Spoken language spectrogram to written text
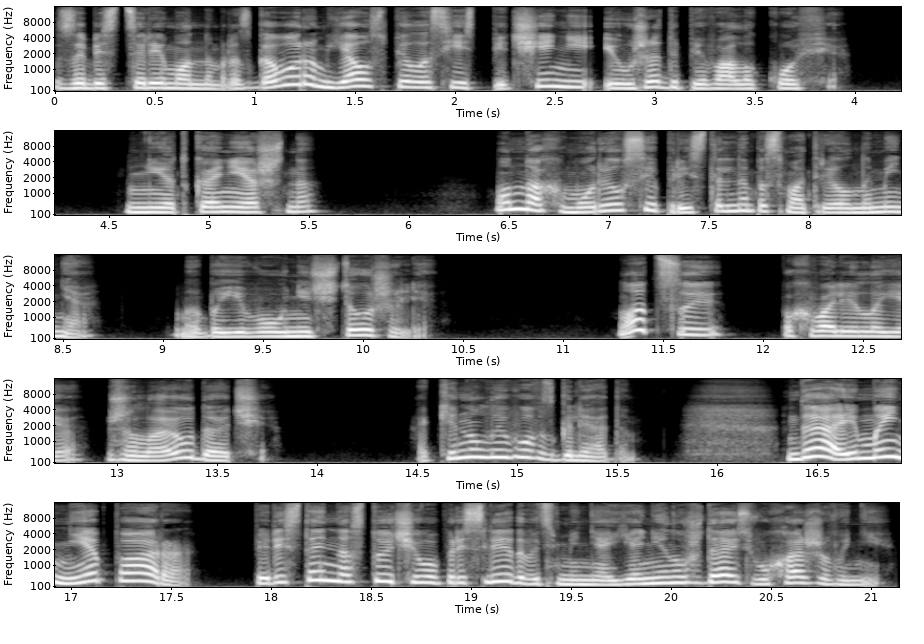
За бесцеремонным разговором я успела съесть печенье и уже допивала кофе. «Нет, конечно». Он нахмурился и пристально посмотрел на меня. Мы бы его уничтожили. «Молодцы», — похвалила я. «Желаю удачи». Окинула его взглядом. «Да, и мы не пара. Перестань настойчиво преследовать меня, я не нуждаюсь в ухаживании.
